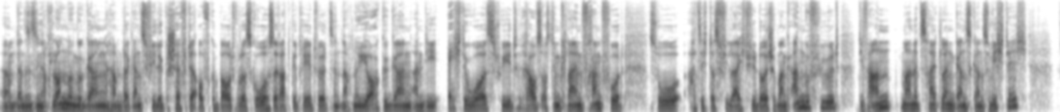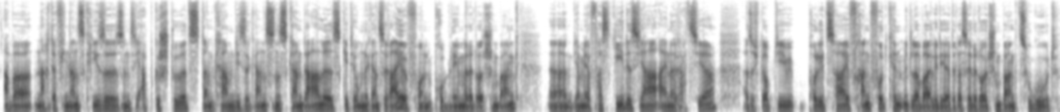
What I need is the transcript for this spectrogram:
Ähm, dann sind sie nach London gegangen, haben da ganz viele Geschäfte aufgebaut, wo das große Rad gedreht wird, sind nach New York gegangen, an die echte Wall Street, raus aus dem kleinen Frankfurt. So hat sich das vielleicht für die Deutsche Bank angefühlt. Die waren mal eine Zeit lang ganz, ganz wichtig. Aber nach der Finanzkrise sind sie abgestürzt. Dann kamen diese ganzen Skandale. Es geht ja um eine ganze Reihe von Problemen bei der Deutschen Bank. Äh, die haben ja fast jedes Jahr eine Razzia. Also ich glaube, die Polizei Frankfurt kennt mittlerweile die Adresse der Deutschen Bank zu gut.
